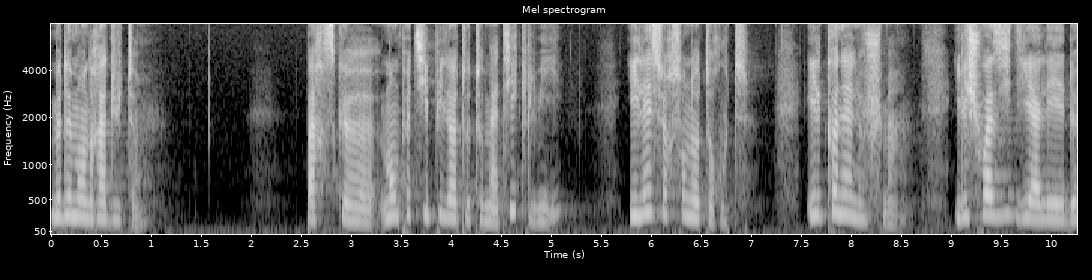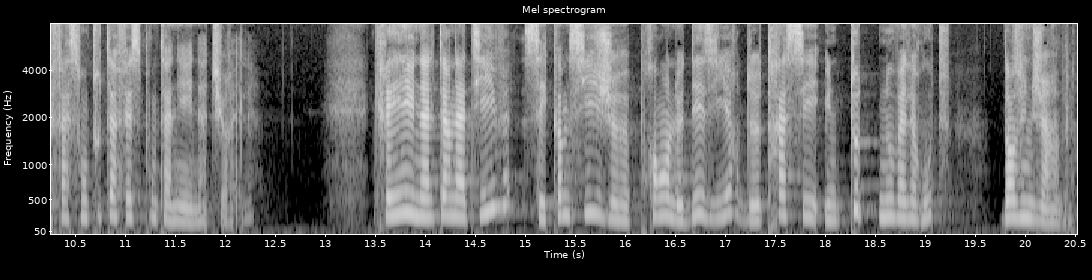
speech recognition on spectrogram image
me demandera du temps. Parce que mon petit pilote automatique, lui, il est sur son autoroute. Il connaît le chemin. Il choisit d'y aller de façon tout à fait spontanée et naturelle. Créer une alternative, c'est comme si je prends le désir de tracer une toute nouvelle route dans une jungle.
